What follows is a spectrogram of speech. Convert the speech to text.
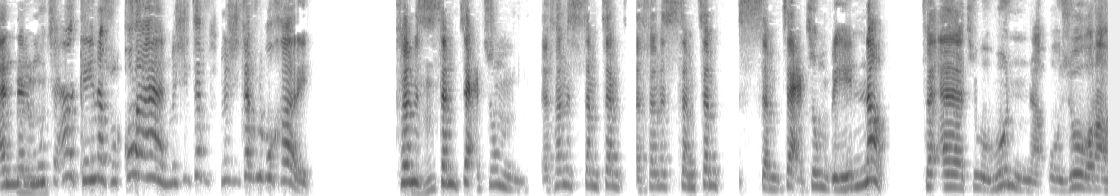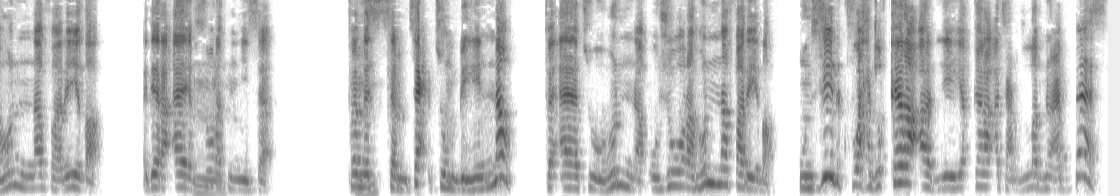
أن. المتعة كاينة في القرآن ماشي تا في- ماشي تا في البخاري فما. استمتعتم فما استمتعتم فما استمتعتم استمتعتم بهن فآتوهن أجورهن فريضة هذه راه آية في مم. سورة النساء فما. استمتعتم بهن فآتوهن أجورهن فريضة ونزيدك في واحد القراءة اللي هي قراءة عبد الله بن عباس.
